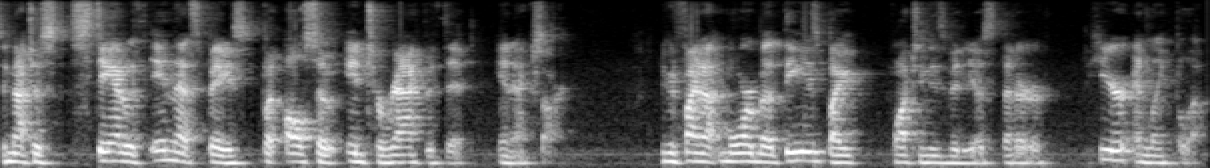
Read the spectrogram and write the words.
to not just stand within that space, but also interact with it in XR. You can find out more about these by watching these videos that are here and linked below.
